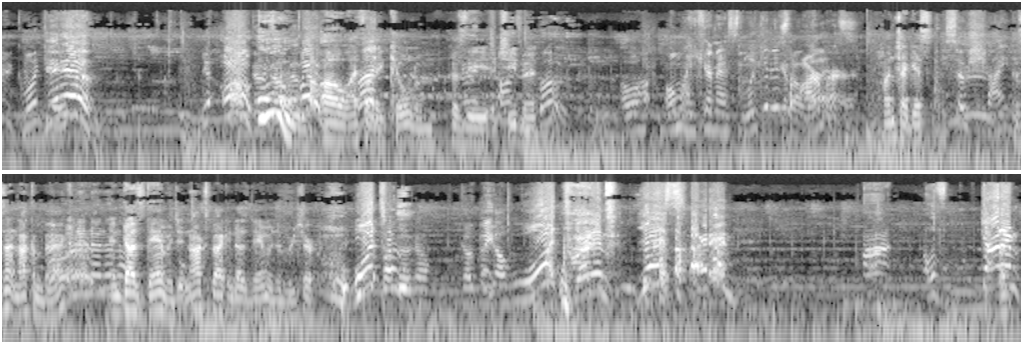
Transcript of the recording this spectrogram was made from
Come on, Get him! Yeah. Oh! Ooh. Whoa! Oh, I thought he killed him because the achievement. Oh, oh my goodness! Look at his armor. Punch, I guess. He's so shiny. Does that knock him back? No, no, no, no, and no. does damage. It knocks back and does damage. I'm pretty sure. What? Go go go go go Wait, go! what? Get him! Yes! Get him! Uh, oh, got him!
